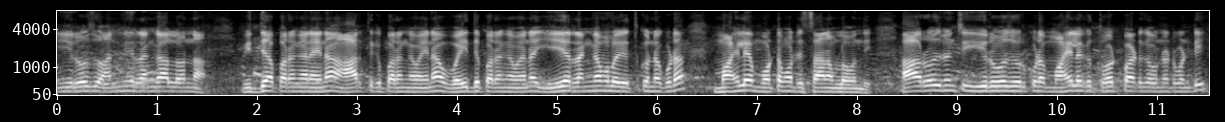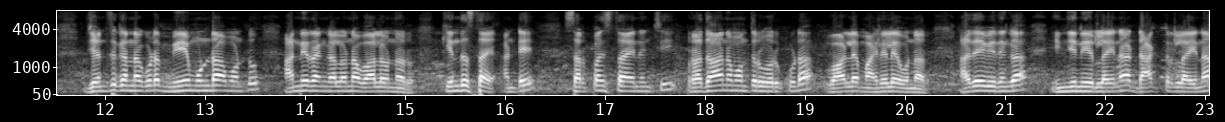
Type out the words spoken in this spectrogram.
ఈరోజు అన్ని రంగాల్లో ఉన్న విద్యాపరంగానైనా ఆర్థిక పరంగానైనా వైద్య పరంగానైనా ఏ రంగంలో ఎత్తుకున్నా కూడా మహిళ మొట్టమొదటి స్థానంలో ఉంది. ఆ రోజు నుంచి ఈ రోజు వరకు కూడా మహిళకు తోడ్పాటుగా ఉన్నటువంటి జెంట్స్ కన్నా కూడా మేముండామంటూ అన్ని రంగాల్లో వాళ్ళే ఉన్నారు. కింద స్థాయి అంటే సర్పంచ్ స్థాయి నుంచి ప్రధానమంత్రి వరకు కూడా వాళ్ళే మహిళలే ఉన్నారు. అదేవిధంగా ఇంజనీర్లైనా డాక్టర్లైనా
